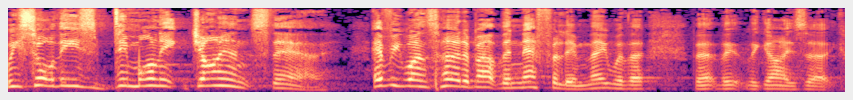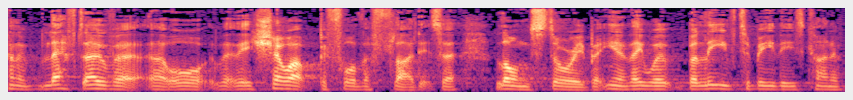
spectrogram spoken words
We saw these demonic giants there. Everyone's heard about the Nephilim. They were the, the, the, the guys uh, kind of left over, uh, or they show up before the flood. It's a long story, but you know, they were believed to be these kind of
